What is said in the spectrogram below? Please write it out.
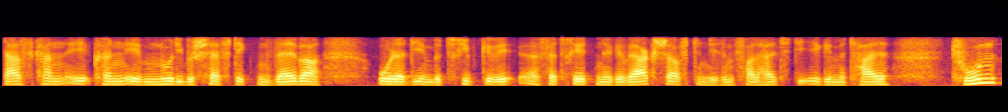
das kann, e, können eben nur die Beschäftigten selber oder die im Betrieb gew äh, vertretene Gewerkschaft, in diesem Fall halt die EG Metall, tun.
